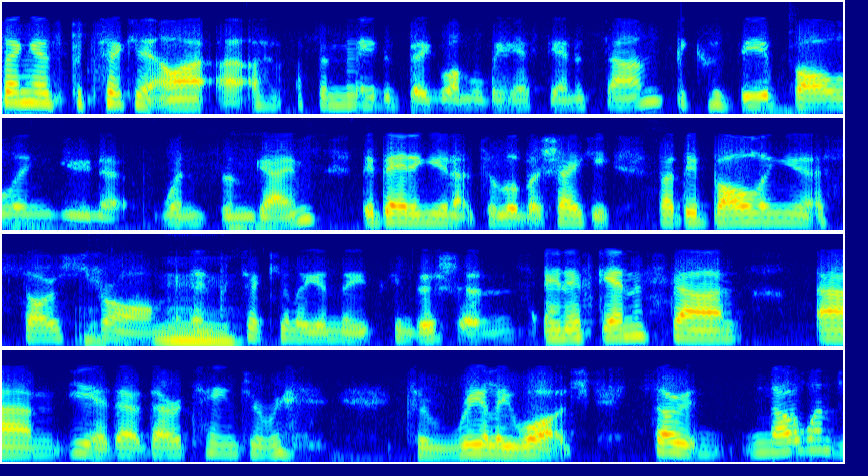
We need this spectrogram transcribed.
thing is, particularly uh, uh, for me, the big one will be Afghanistan because their bowling unit wins them games. Their batting unit's a little bit shaky, but their bowling unit is so strong, and particularly in these conditions. And Afghanistan, um, yeah, they're, they're a team to re- to really watch. So no one's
